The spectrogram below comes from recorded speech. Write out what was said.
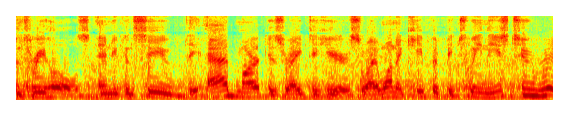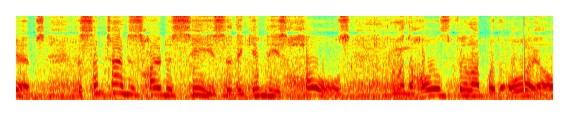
and three holes. And you can see the add mark is right to here. So I want to keep it between these two ribs, but sometimes it's hard to see. So they give these holes, and when the holes fill up with oil,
